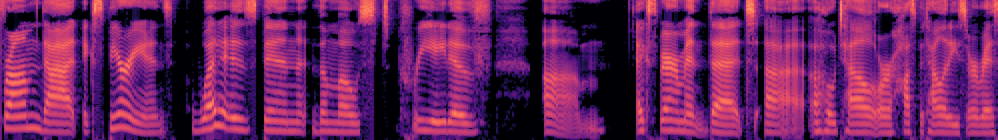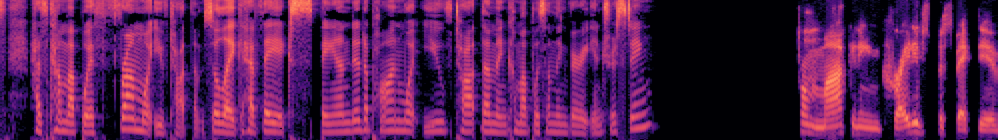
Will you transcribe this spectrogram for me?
From that experience, what has been the most creative? Um, experiment that uh, a hotel or hospitality service has come up with from what you've taught them? So, like, have they expanded upon what you've taught them and come up with something very interesting? From marketing creatives perspective,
